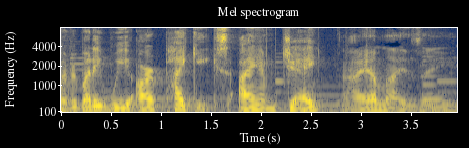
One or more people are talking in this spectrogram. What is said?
everybody. We are Pie Geeks. I am Jay. I am Isaiah.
